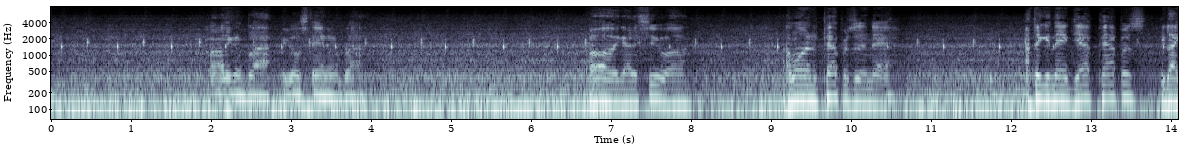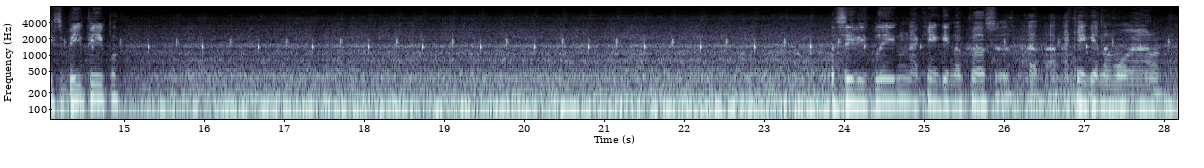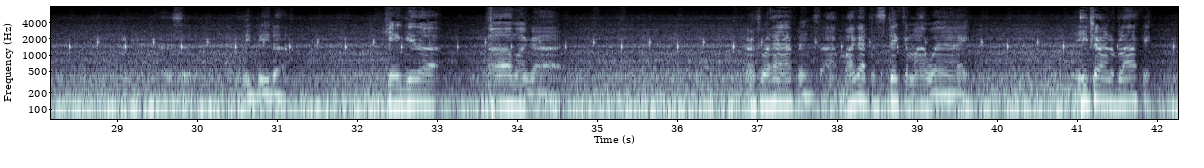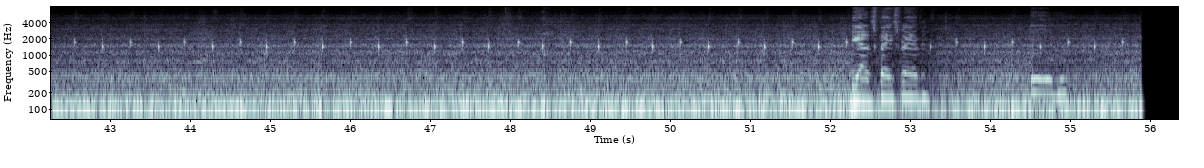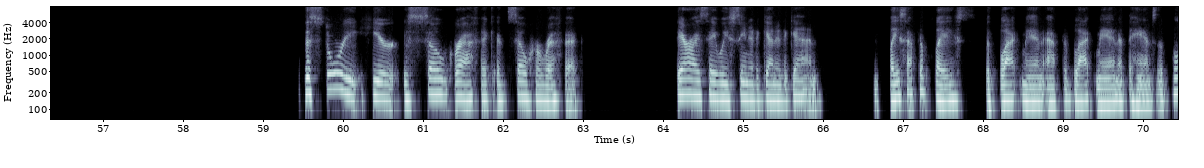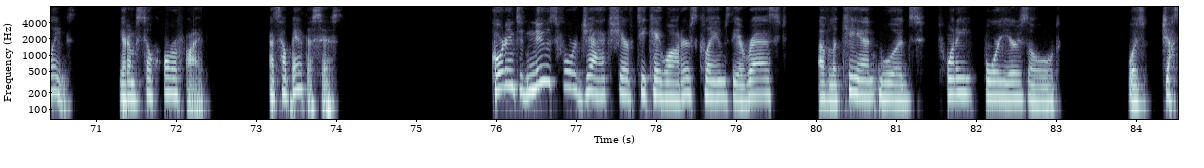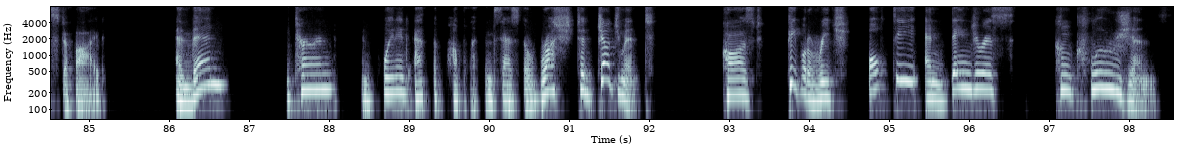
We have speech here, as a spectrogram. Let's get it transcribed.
Oh, they're gonna block. They're gonna stand there and block. Oh, they got a shoe. Uh, I wanted the Peppers in there. I think his name Jeff Peppers. He likes to beat people. Let's see if he's bleeding. I can't get no closer. I, I, I can't get no more of him. He beat up. Can't get up. Oh my God. That's what happens. I, I got the stick in my way. I, he trying to block it. You got his face, Raven? Mm-hmm. The story here is so graphic and so horrific. Dare I say, we've seen it again and again, place after place, with black man after black man at the hands of the police. Yet I'm still horrified. That's how bad this is. According to News4JAX, Sheriff TK Waters claims the arrest of Le'Keian Woods, 24 years old, was justified. And then he turned and pointed at the public and says the rush to judgment caused people to reach faulty and dangerous conclusions.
